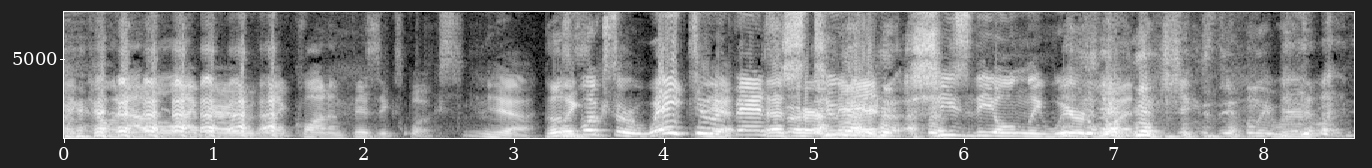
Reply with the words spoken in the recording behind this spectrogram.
like coming out of the library with like quantum physics books. Yeah. Those Like, books are way too yeah, advanced that's for her, too man. She's the only weird one. she's the only weird one.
